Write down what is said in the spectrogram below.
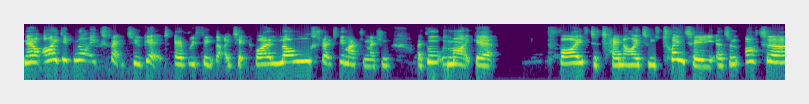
Now, I did not expect to get everything that I ticked by a long stretch of the imagination. I thought we might get five to 10 items, 20 at an utter,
